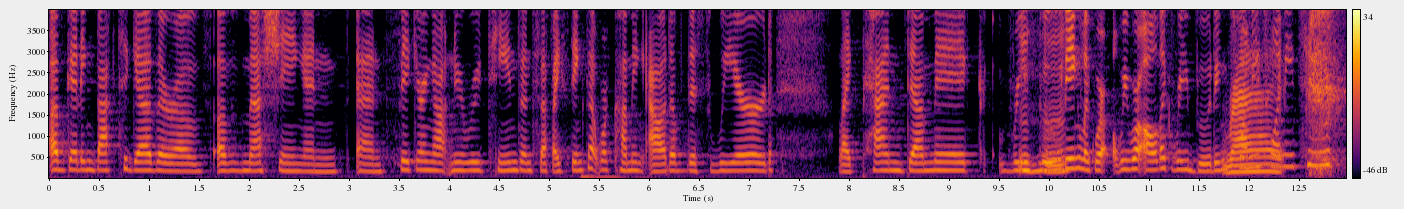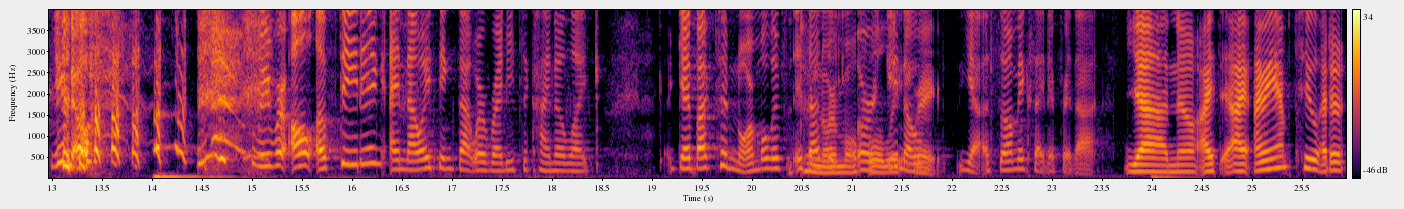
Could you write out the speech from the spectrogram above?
of getting back together, of of meshing and and figuring out new routines and stuff. I think that we're coming out of this weird. Like pandemic rebooting, like we're we were all like rebooting Mm-hmm. Right. 2022, you know. we were all updating, and now I think that we're ready to kind of like get back to normal if, To that's normal or fully, you know right. yeah. So I'm excited for that. Yeah, no, I, I I am too. I don't.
